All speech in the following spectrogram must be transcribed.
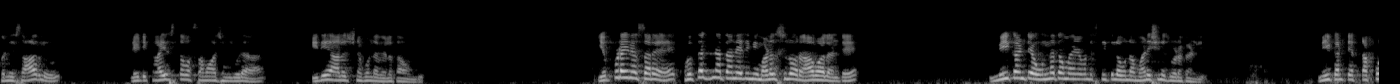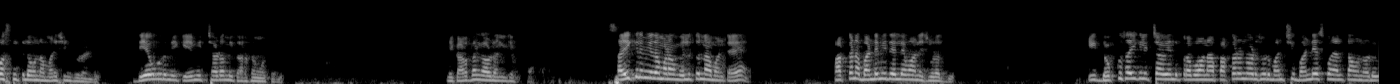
కొన్నిసార్లు నేటి క్రైస్తవ సమాజం కూడా ఇదే ఆలోచన గుండా వెళతా ఉంది. ఎప్పుడైనా సరే కృతజ్ఞత అనేది మీ మనసులో రావాలంటే మీకంటే ఉన్నతమైనటువంటి స్థితిలో ఉన్న మనిషిని చూడకండి. మీకంటే తక్కువ స్థితిలో ఉన్న మనిషిని చూడండి. దేవుడు మీకు ఏమి ఇచ్చాడో మీకు అర్థమవుతుంది. మీకు అర్థం కావడానికి చెప్తా. సైకిల్ మీద మనం వెళుతున్నామంటే పక్కన బండి మీద వెళ్ళేవాడిని చూడొద్దు. ఈ డొక్కు సైకిల్ ఇచ్చావు ఏంది ప్రభావ నా పక్కన ఉన్నాడు చూడు మంచి బండి వేసుకొని వెళ్తా ఉన్నాడు.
